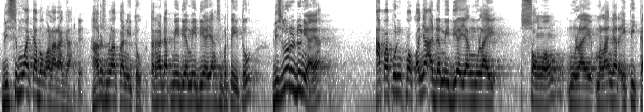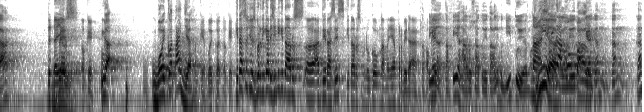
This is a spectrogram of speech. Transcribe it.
di semua cabang olahraga. Oke. Harus melakukan itu terhadap media-media yang seperti itu di seluruh dunia ya. Apa pun pokoknya ada media yang mulai songong, mulai melanggar etika, harus. Oke. Enggak boykot aja. Oke, boykot. Oke. Kita setuju bertiga di sini kita harus anti rasis, kita harus mendukung namanya perbedaan. Tapi Oke. ya, tapi ya harus satu Itali begitu ya. Nah, nggak kalau di Itali ya. kan kan kan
